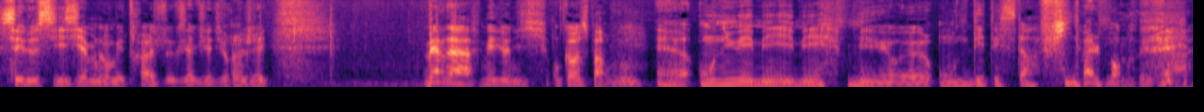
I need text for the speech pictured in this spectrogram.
C'est le sixième long métrage de Xavier Duringer. Bernard Mélioni, on commence par vous. Euh, on eut aimé, aimé, mais euh, on détesta finalement.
